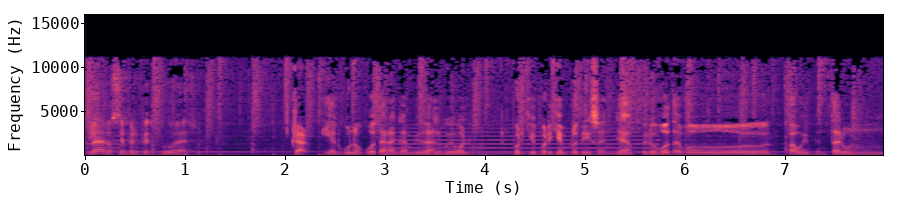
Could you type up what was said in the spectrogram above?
Claro, se perpetúa eso. Claro, y algunos votan a cambio de algo igual. Porque, por ejemplo, te dicen, ya, pero vota por. Vamos a inventar un,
